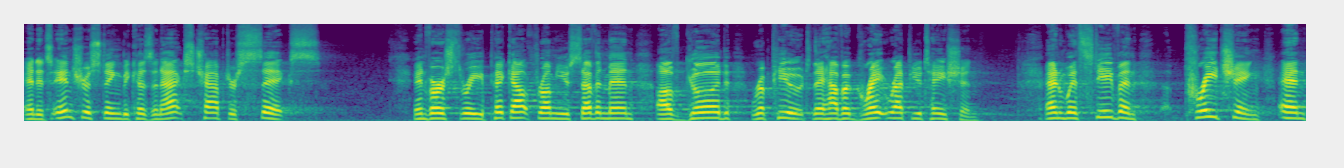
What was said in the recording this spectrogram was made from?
And it's interesting because in Acts chapter 6, in verse 3, pick out from you seven men of good repute. They have a great reputation and with Stephen preaching and,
